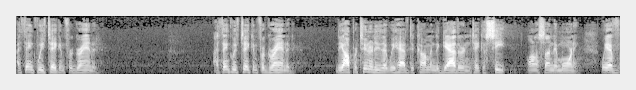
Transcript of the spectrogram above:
I think we've taken for granted. I think we've taken for granted the opportunity that we have to come and to gather and take a seat on a Sunday morning. We have,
